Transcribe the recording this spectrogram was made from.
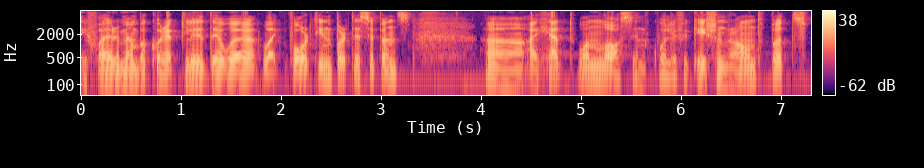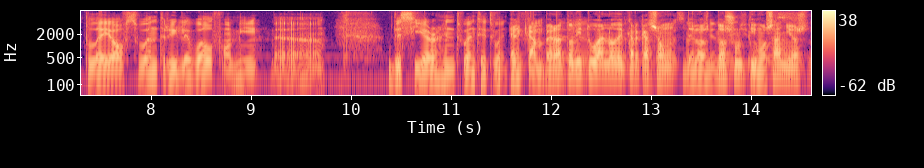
if I remember correctly, there were like 14 participants. Uh, I had one loss in qualification round, but playoffs went really well for me. Uh, this year, in 2020, el campeonato lituano de Carcassonne de los dos últimos años,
